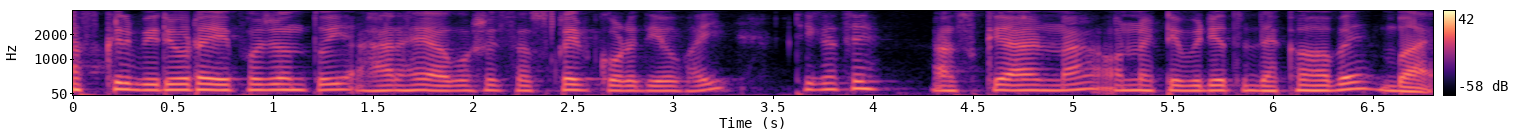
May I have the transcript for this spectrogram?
আজকের ভিডিওটা এই পর্যন্তই। আর হ্যাঁ অবশ্যই সাবস্ক্রাইব করে দিও ভাই। ঠিক আছে? আজকে আর না, অন্য একটি ভিডিওতে দেখা হবে। বাই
